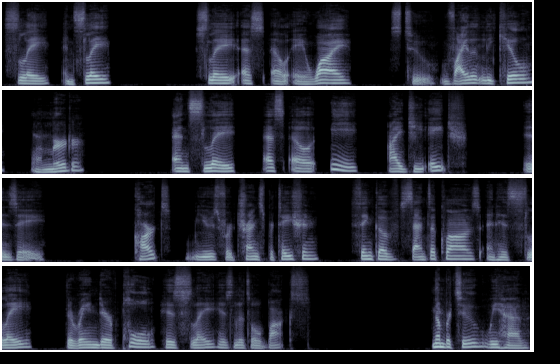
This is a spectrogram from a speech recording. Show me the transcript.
slay and sleigh. Slay, S L A Y, is to violently kill or murder. And sleigh, S L E I G H, is a cart used for transportation. Think of Santa Claus and his sleigh. The reindeer pull his sleigh, his little box. Number two, we have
